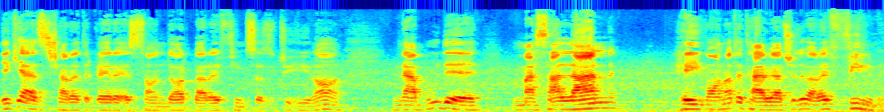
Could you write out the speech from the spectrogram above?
یکی از شرایط غیر استاندارد برای فیلم سازی تو ایران نبود مثلا حیوانات تربیت شده برای فیلمه.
